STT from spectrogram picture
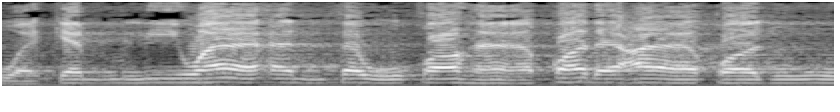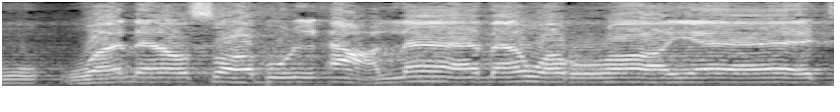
وكم لواء فوقها قد عاقدوا وناصبوا الأعلام والرايات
